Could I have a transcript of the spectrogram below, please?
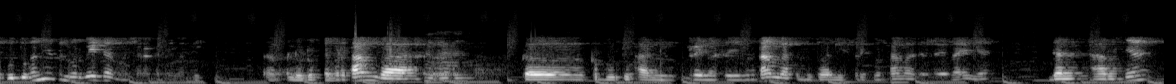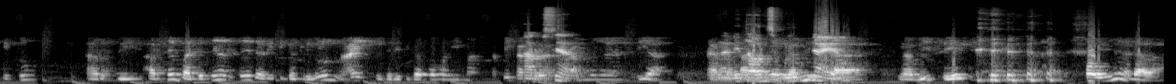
kebutuhannya akan berbeda masyarakatnya nanti. Uh, penduduknya bertambah, mm -hmm. ke kebutuhan drainase bertambah, kebutuhan listrik bertambah dan lain-lainnya dan harusnya itu harus di harusnya budgetnya harusnya dari 3 triliun naik jadi 3,5 tapi karena harusnya kamunya iya karena, karena di tahun sebelumnya ya ngabisin poinnya adalah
